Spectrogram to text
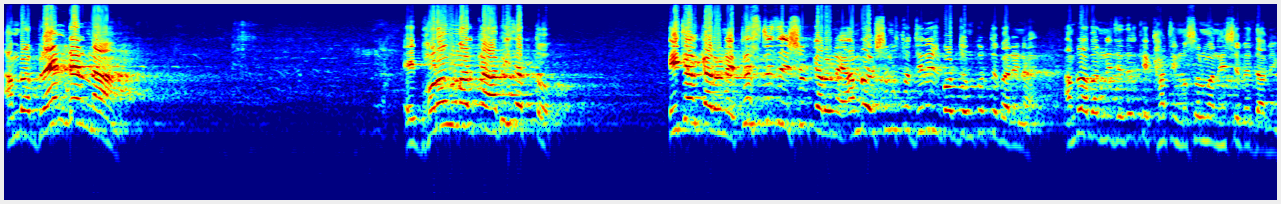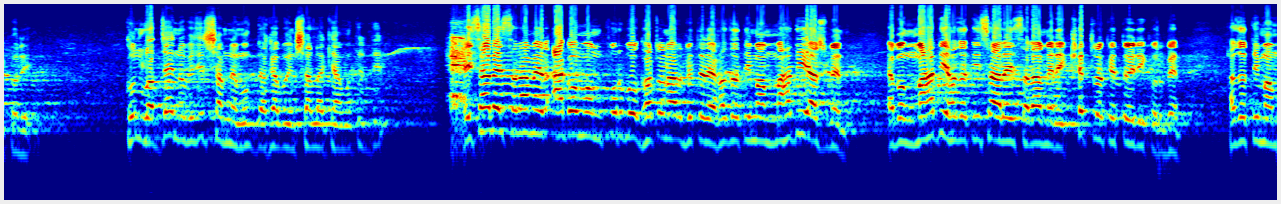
আমরা ব্র্যান্ডের নাম, এই ভরং মার্কা আভিজাত্য, এটার কারণে প্রেস্টিজ ইস্যুর কারণে আমরা ওই সমস্ত জিনিস বর্জন করতে পারি না। আমরা আবার নিজেদেরকে খাঁটি মুসলমান হিসেবে দাবি করি। কোন লজ্জায় নবীজির সামনে মুখ দেখাবো ইনশাল্লাহ কে আমাদের দিন? ঈসা আলাহ ইসলামের আগমন পূর্ব ঘটনার ভিতরে হজরত ইমাম মাহাদি আসবেন এবং মাহাদি হজরত ঈসা আলাহ ইসলামের এই ক্ষেত্রকে তৈরি করবেন। হজরত ইমাম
